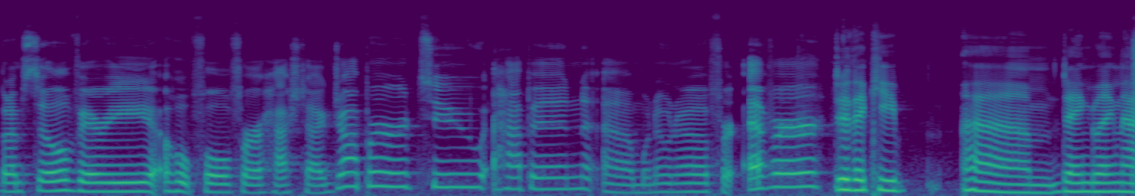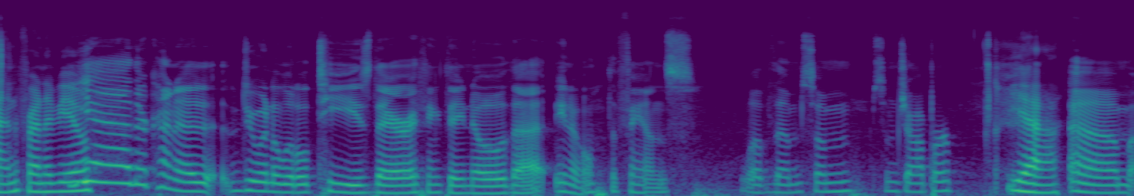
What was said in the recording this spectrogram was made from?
but I'm still very hopeful for hashtag Jopper to happen. Um, Winona forever. Do they keep um, dangling that in front of you? Yeah, they're kind of doing a little tease there. I think they know that you know the fans love them some some Jopper. Yeah. Um,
